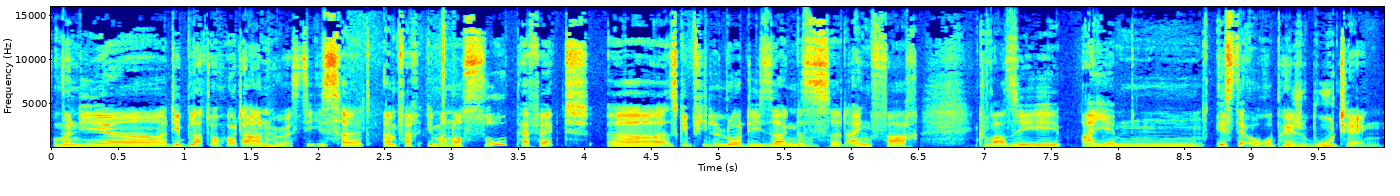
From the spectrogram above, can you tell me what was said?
Und wenn du dir die Platte heute anhörst, die ist halt einfach immer noch so perfekt. Äh, es gibt viele Leute, die sagen, das ist halt einfach quasi IM ist der europäische Wu-Tang.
